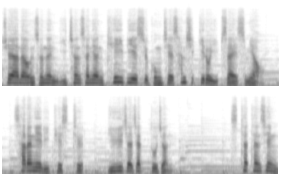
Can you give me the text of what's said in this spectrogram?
최 아나운서는 2004년 KBS 공채 30기로 입사했으며 사랑의 리퀘스트, 유유자작 도전, 스타 탄생,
